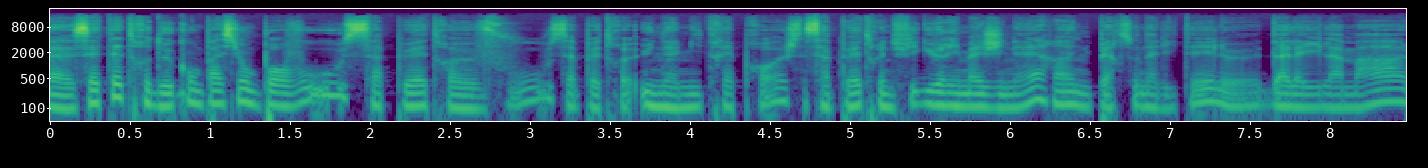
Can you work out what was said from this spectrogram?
Euh, cet être de compassion pour vous, ça peut être vous, ça peut être une amie très proche, ça peut être une figure imaginaire, hein, une personnalité, le Dalai Lama,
